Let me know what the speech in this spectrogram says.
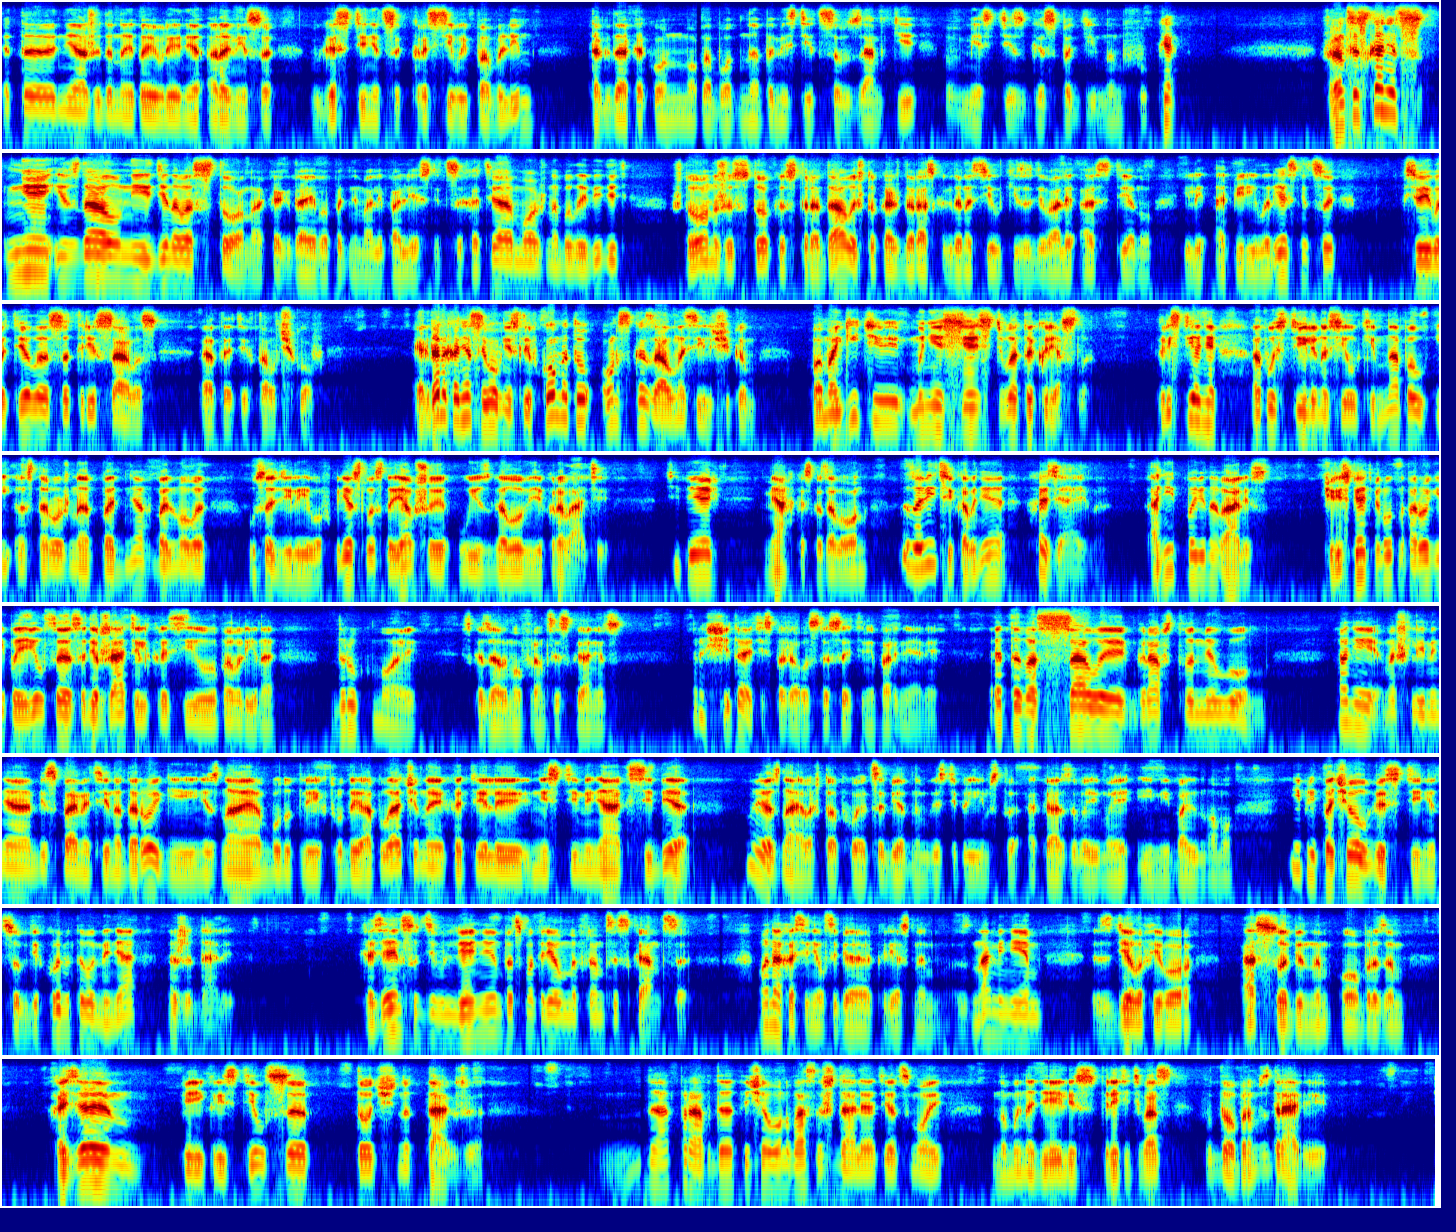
это неожиданное появление Арамиса в гостинице Красивый павлин, тогда как он мог свободно поместиться в замке вместе с господином Фуке? Францисканец не издал ни единого стона, когда его поднимали по лестнице, хотя можно было видеть, что он жестоко страдал и что каждый раз, когда носилки задевали о стену или о перила лестницы, все его тело сотрясалось от этих толчков. Когда наконец его внесли в комнату, он сказал носильщикам: "Помогите мне сесть в это кресло". Крестьяне опустили носилки на пол и осторожно подняв больного, усадили его в кресло, стоявшее у изголовья кровати. "Теперь", мягко сказал он, "позовите ко мне хозяина". Они повиновались. Через пять минут на пороге появился содержатель красивого павлина. "Друг мой", сказал ему францисканец. "Рассчитайтесь, пожалуйста, с этими парнями. Это вассалы графства Мелун. Они нашли меня без памяти на дороге и, не зная, будут ли их труды оплачены, хотели нести меня к себе. Но я знаю, во что обходится бедным гостеприимство, оказываемое ими больному, и предпочел гостиницу, где, кроме того, меня ожидали. Хозяин с удивлением посмотрел на францисканца. Монах осенил себя крестным знамением, сделав его особенным образом. Хозяин перекрестился точно так же. "Да, правда", отвечал он. "Вас ждали, отец мой, но мы надеялись встретить вас в добром здравии".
